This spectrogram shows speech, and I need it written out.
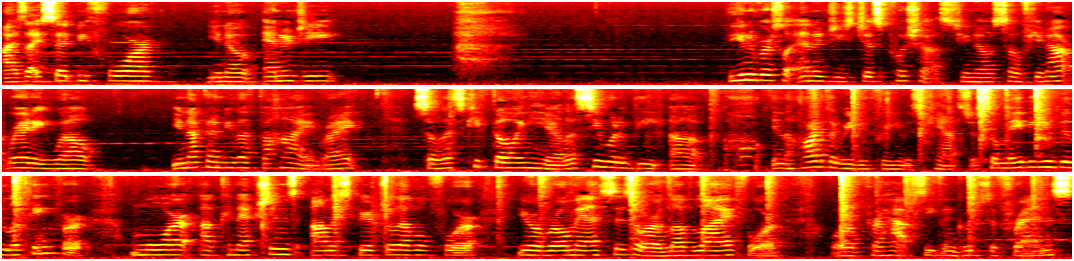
as I said before, you know, energy the universal energies just push us, you know. So if you're not ready, well, you're not going to be left behind, right? So let's keep going here. Let's see what the uh, in the heart of the reading for you is Cancer. So maybe you've been looking for more uh, connections on a spiritual level for your romances or love life, or or perhaps even groups of friends.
